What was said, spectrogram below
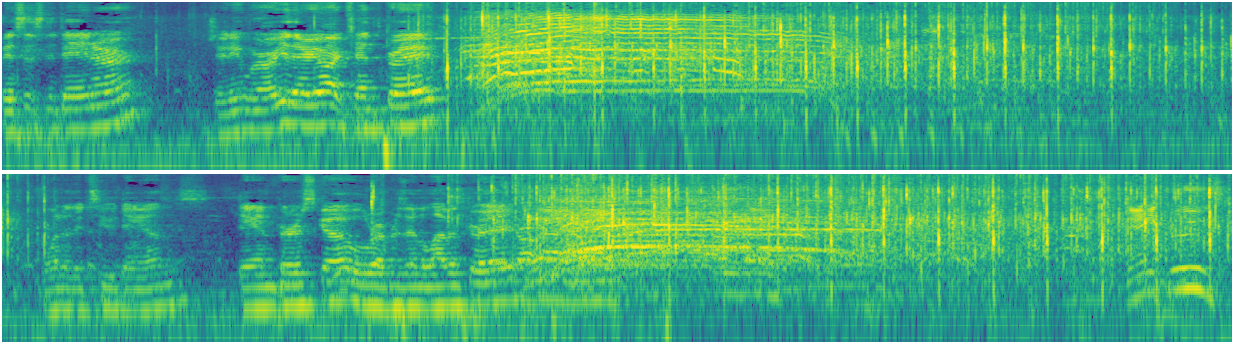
Mrs. Nadaner, Jenny, where are you? There you are, 10th grade. One of the two Dans, Dan Gersko will represent 11th grade. Danny Cruz.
